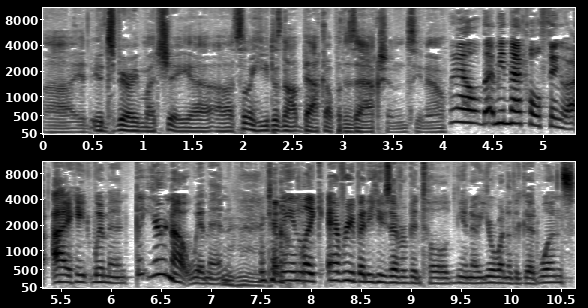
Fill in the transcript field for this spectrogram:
uh, it, it's very much a uh, uh, something he does not back up with his actions. You know, Well, I mean that whole thing about I hate women, but you're not women. I mean, like everybody who's ever been told, you know, you're one of the good ones,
